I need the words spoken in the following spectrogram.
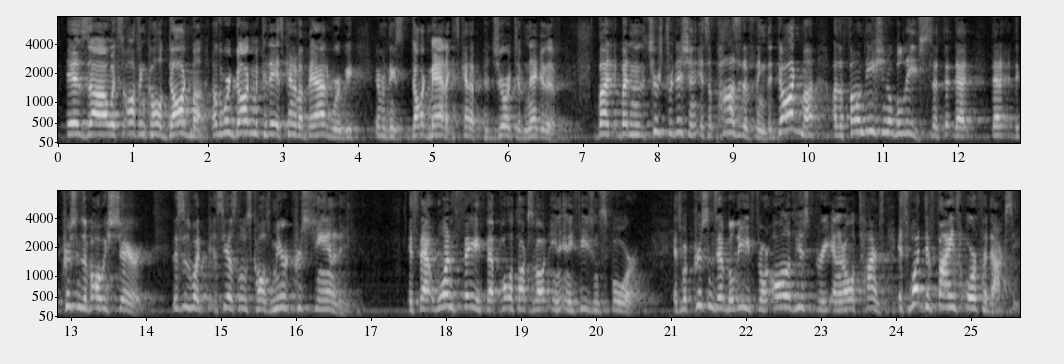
is uh, what's often called dogma. Now, the word dogma today is kind of a bad word. We, everything's dogmatic, it's kind of pejorative, negative. But, but in the church tradition, it's a positive thing. The dogma are the foundational beliefs that, that, that, that the Christians have always shared. This is what C.S. Lewis calls mere Christianity. It's that one faith that Paul talks about in, in Ephesians 4. It's what Christians have believed throughout all of history and at all times. It's what defines orthodoxy.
